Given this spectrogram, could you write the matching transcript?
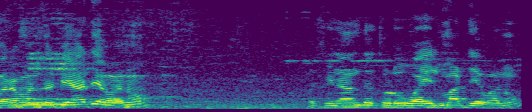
વરમ અંદર બે દેવાનું. પછી એના અંદર થોડું ઓઇલ મારી દેવાનું.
